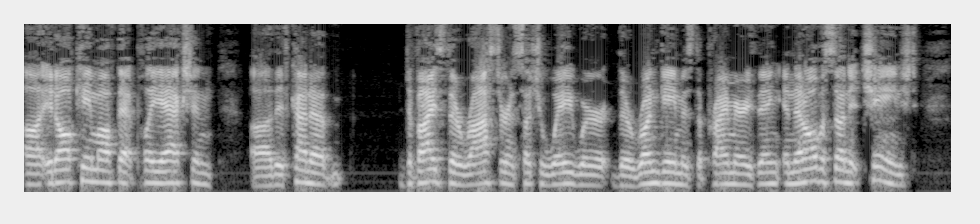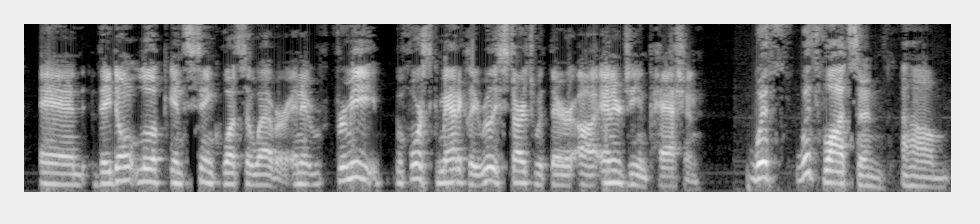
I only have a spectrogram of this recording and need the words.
Uh, it all came off that play action. Uh, they've kind of devised their roster in such a way where their run game is the primary thing, and then all of a sudden it changed, and they don't look in sync whatsoever. And it, for me, before schematically, it really starts with their uh, energy and passion. With with Watson, um,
